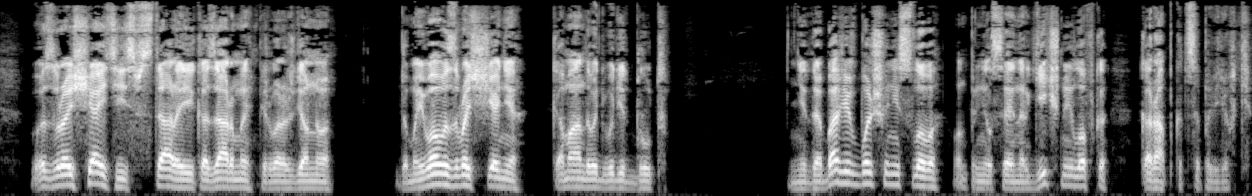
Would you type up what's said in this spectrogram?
— Возвращайтесь в старые казармы перворожденного. До моего возвращения командовать будет Брут. Не добавив больше ни слова, он принялся энергично и ловко карабкаться по веревке.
